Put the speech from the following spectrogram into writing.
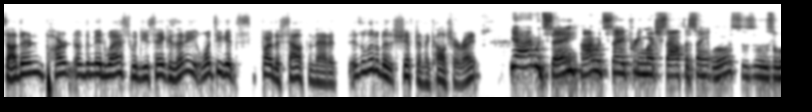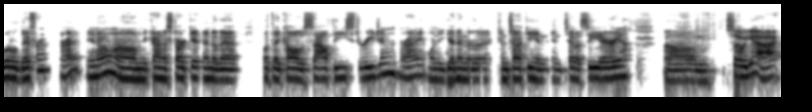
southern part of the Midwest, would you say? Because any once you get farther south than that, it is a little bit of shift in the culture, right? Yeah, I would say I would say pretty much south of St. Louis is, is a little different, right? You know, um, you kind of start getting into that what they call the southeast region, right? When you get into the Kentucky and, and Tennessee area. Um, so yeah, I,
